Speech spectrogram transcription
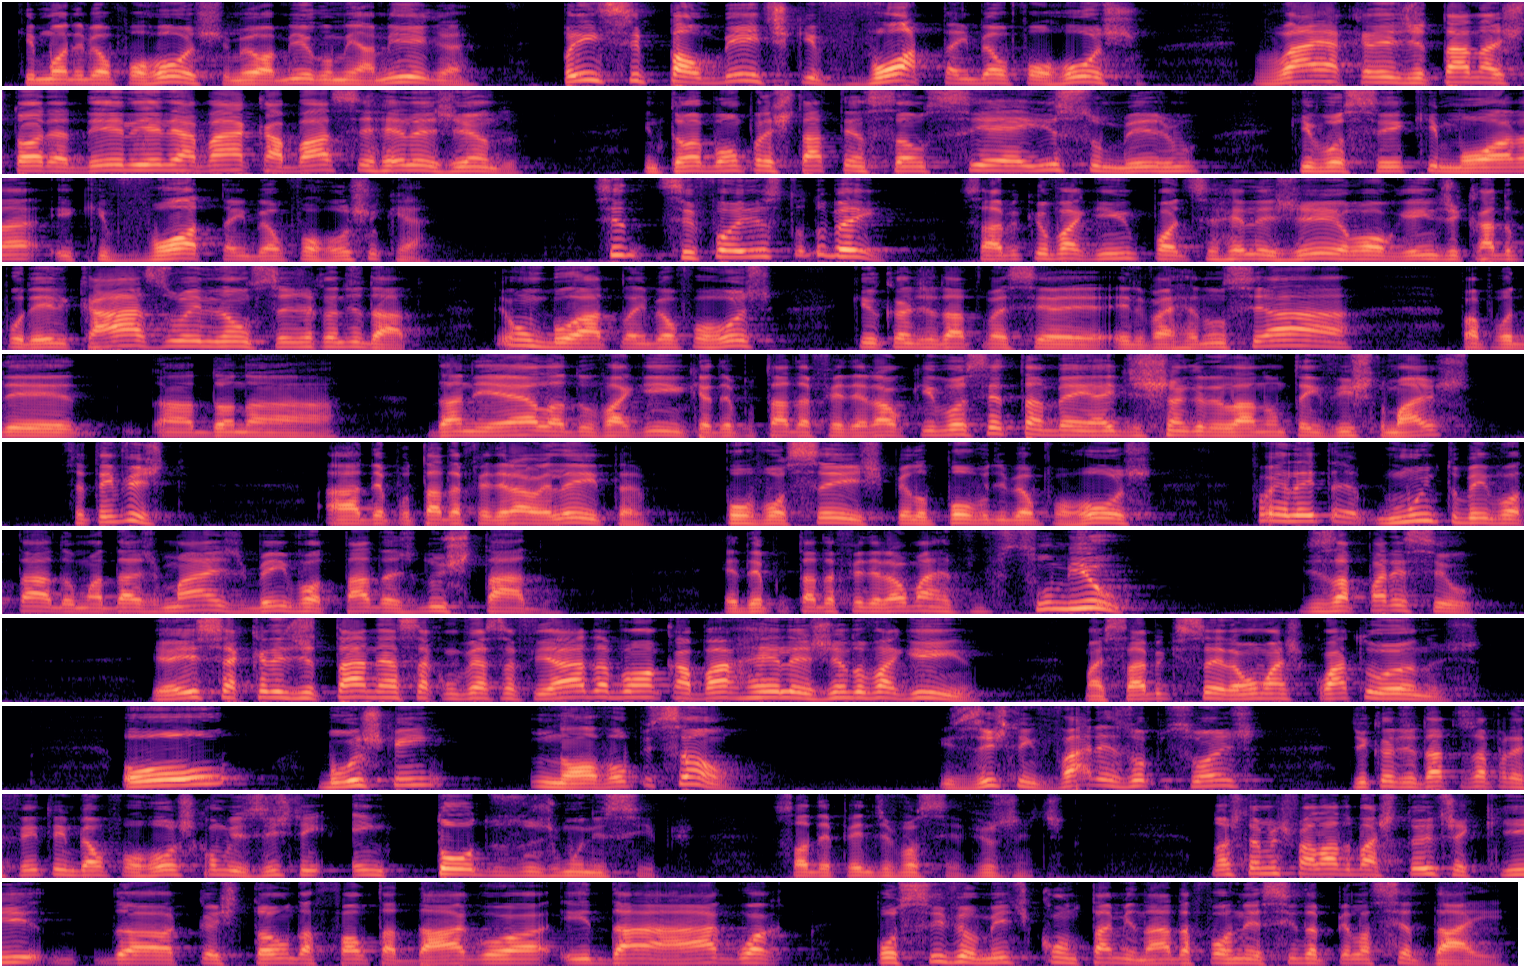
que mora em Belfor Roxo, meu amigo, minha amiga, principalmente que vota em Belfor Roxo, vai acreditar na história dele e ele vai acabar se reelegendo. Então é bom prestar atenção se é isso mesmo que você que mora e que vota em Belfor Roxo quer. Se, se for isso, tudo bem. Sabe que o Vaguinho pode se reeleger ou alguém indicado por ele, caso ele não seja candidato. Tem um boato lá em Belfor Roxo que o candidato vai ser, ele vai renunciar para poder a dona Daniela do Vaguinho, que é deputada federal, que você também aí de Xangri-Lá não tem visto mais. Você tem visto? A deputada federal eleita por vocês, pelo povo de Belfor Roxo, foi eleita muito bem votada, uma das mais bem votadas do Estado. É deputada federal, mas sumiu, desapareceu. E aí, se acreditar nessa conversa fiada, vão acabar reelegendo o Vaguinho. Mas sabe que serão mais quatro anos. Ou busquem nova opção. Existem várias opções de candidatos a prefeito em Belfor Roxo, como existem em todos os municípios. Só depende de você, viu, gente? Nós temos falado bastante aqui da questão da falta d'água e da água possivelmente contaminada fornecida pela SEDAI.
